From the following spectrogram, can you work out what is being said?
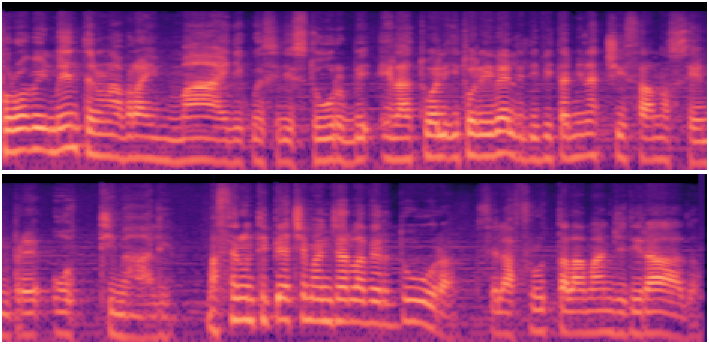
probabilmente non avrai mai di questi disturbi e tua, i tuoi livelli di vitamina C saranno sempre ottimali. Ma se non ti piace mangiare la verdura, se la frutta la mangi di rado,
